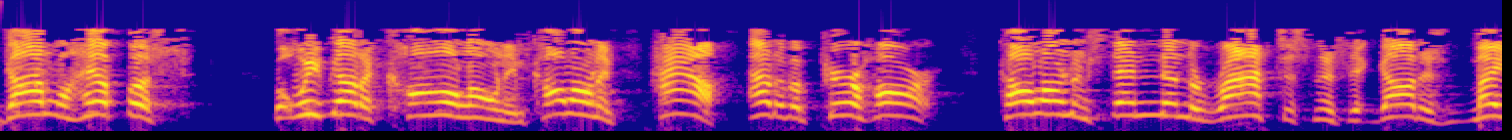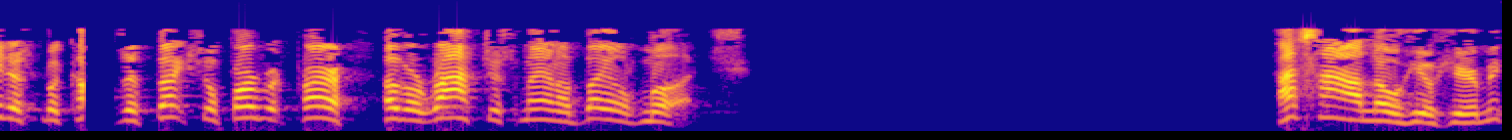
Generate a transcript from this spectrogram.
God will help us. But we've got to call on Him. Call on Him. How? Out of a pure heart. Call on Him standing in the righteousness that God has made us because the effectual fervent prayer of a righteous man avails much. That's how I know He'll hear me.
